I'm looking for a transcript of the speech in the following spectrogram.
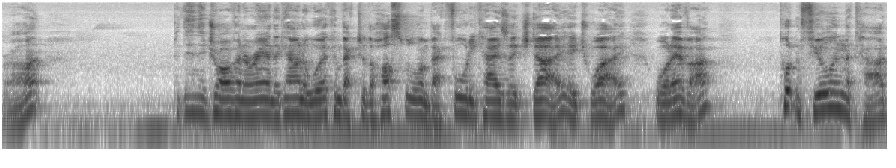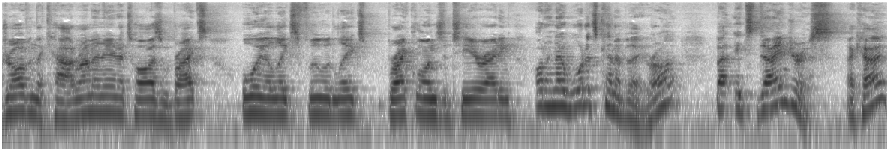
right? But then they're driving around, they're going to work and back to the hospital and back 40 k's each day, each way, whatever. Putting fuel in the car, driving the car, running out of tyres and brakes, oil leaks, fluid leaks, brake lines deteriorating. I don't know what it's going to be, right? But it's dangerous, okay?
